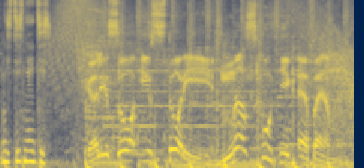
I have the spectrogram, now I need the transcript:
не стесняйтесь. Колесо истории на «Спутник FM.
